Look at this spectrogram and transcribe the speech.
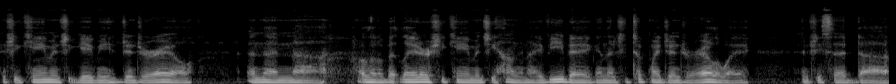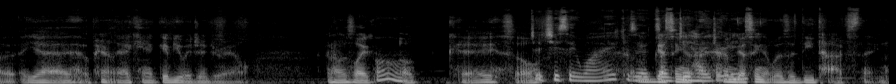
and she came and she gave me ginger ale, and then uh, a little bit later she came and she hung an IV bag, and then she took my ginger ale away, and she said, uh, "Yeah, apparently I can't give you a ginger ale," and I was like, Oh. "Okay." So Did she say why? Because it's like guessing it- dehydrating. I'm guessing it was a detox thing.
